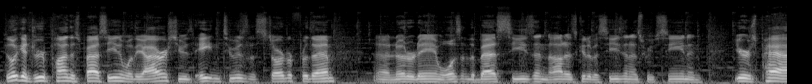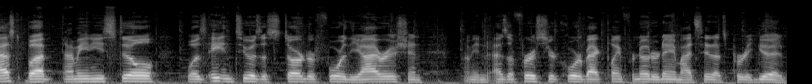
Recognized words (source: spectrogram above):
if you look at Drew Pyne this past season with the Irish, he was eight and two as the starter for them. Uh, Notre Dame wasn't the best season, not as good of a season as we've seen in years past, but I mean, he still was eight and two as a starter for the Irish, and I mean, as a first-year quarterback playing for Notre Dame, I'd say that's pretty good.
